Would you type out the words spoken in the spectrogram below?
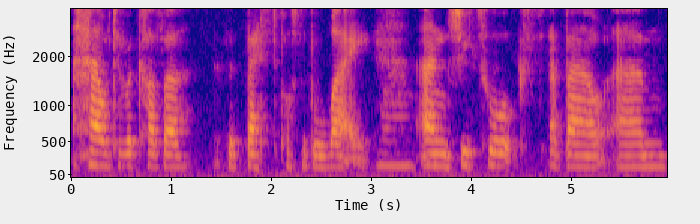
how to recover the best possible way. And she talks about um,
